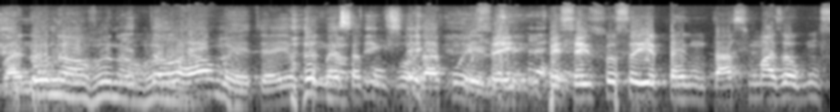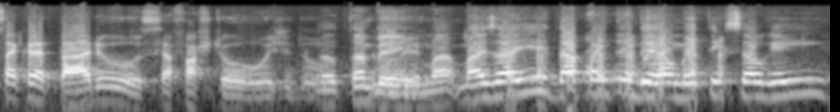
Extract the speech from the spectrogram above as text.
Vai não. Vou não, vou não. Então, vou não. realmente, aí eu começo não, a concordar com ele. Pensei, pensei que você ia perguntar se mais algum secretário se afastou hoje do. Eu também, do mas, mas, aí dá para entender, realmente tem que ser alguém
